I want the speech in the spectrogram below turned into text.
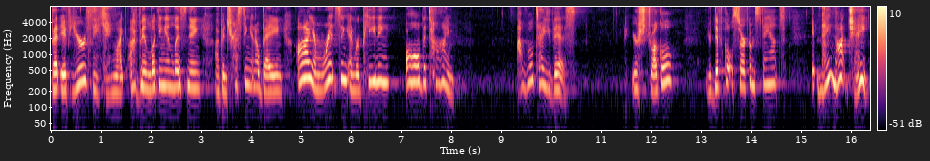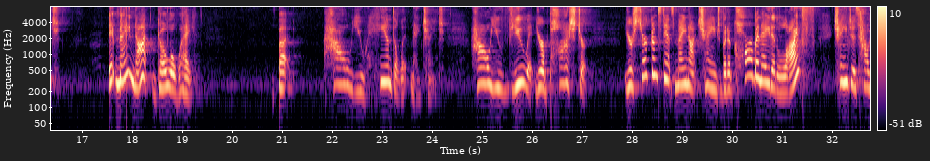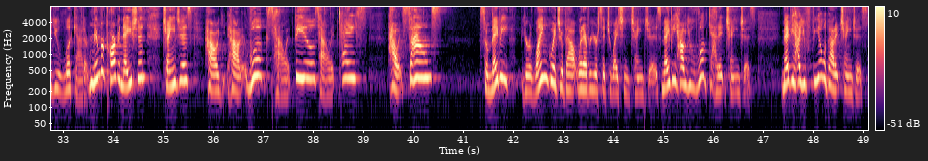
But if you're thinking, like, I've been looking and listening, I've been trusting and obeying, I am rinsing and repeating all the time, I will tell you this your struggle, your difficult circumstance, it may not change. It may not go away. But how you handle it may change, how you view it, your posture. Your circumstance may not change, but a carbonated life changes how you look at it. Remember, carbonation changes how, how it looks, how it feels, how it tastes, how it sounds. So maybe your language about whatever your situation changes. Maybe how you look at it changes. Maybe how you feel about it changes.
